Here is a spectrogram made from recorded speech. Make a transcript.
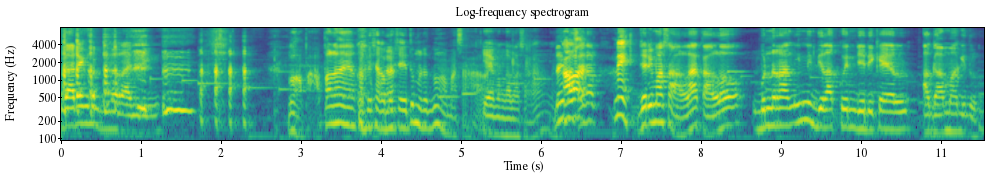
Enggak ada yang bener anjing. Gua gak apa-apa lah yang KBC-KBC itu menurut gua gak masalah. Ya emang enggak masalah. Kalau Masalah- nih, jadi masalah kalau beneran ini dilakuin jadi kayak agama gitu loh.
